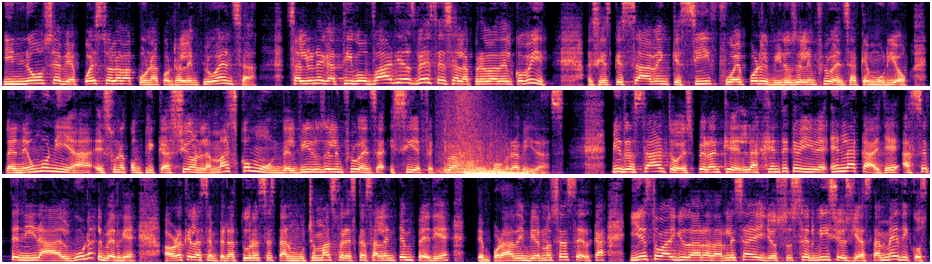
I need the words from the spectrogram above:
y no se había puesto la vacuna contra la influenza. Salió negativo varias veces a la prueba del COVID. Así es que saben que sí fue por el virus de la influenza que murió. La neumonía es una complicación, la más común del virus de la influenza y sí, efectivamente, cobra vidas. Mientras tanto, esperan que la gente que vive en la calle acepten ir a algún albergue ahora que las temperaturas están mucho más frescas a la intemperie, temporada de invierno se acerca y esto va a ayudar a darles a ellos servicios y hasta médicos.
